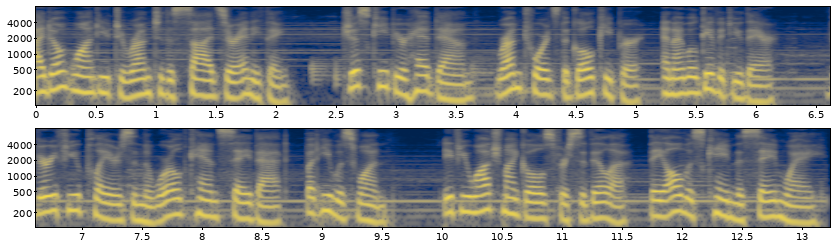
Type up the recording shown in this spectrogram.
I don't want you to run to the sides or anything. Just keep your head down, run towards the goalkeeper, and I will give it you there. Very few players in the world can say that, but he was one. If you watch my goals for Sevilla, they always came the same way.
